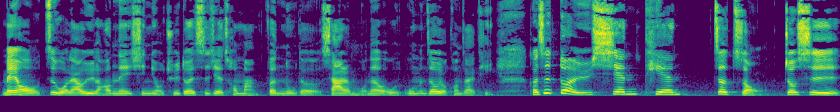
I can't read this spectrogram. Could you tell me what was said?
没有自我疗愈，然后内心扭曲，对世界充满愤怒的杀人魔，那我我们之后有空再提。可是对于先天这种。就是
